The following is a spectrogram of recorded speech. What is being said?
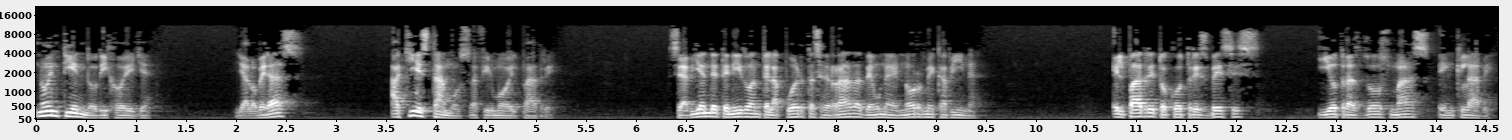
No entiendo, dijo ella. Ya lo verás. Aquí estamos, afirmó el padre. se habían detenido ante la puerta cerrada de una enorme cabina. El padre tocó tres veces y otras dos más en clave.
